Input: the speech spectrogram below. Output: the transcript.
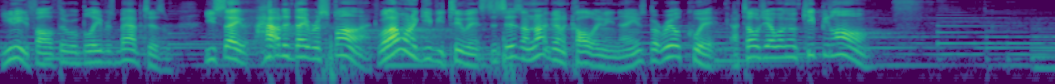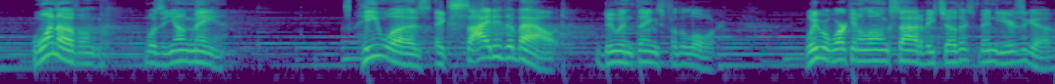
you need to follow through with believer's baptism. You say, How did they respond? Well, I want to give you two instances. I'm not going to call any names, but real quick. I told you I wasn't going to keep you long. One of them was a young man. He was excited about doing things for the Lord. We were working alongside of each other, it's been years ago.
